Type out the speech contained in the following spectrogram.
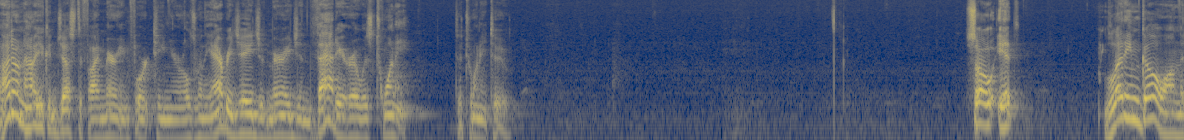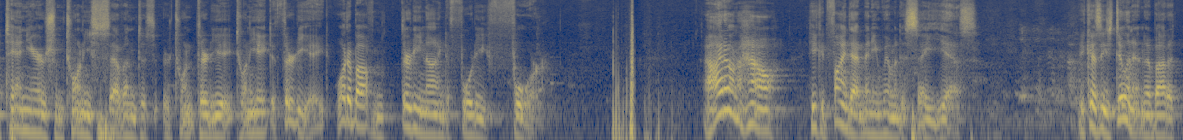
I don't know how you can justify marrying 14 year olds when the average age of marriage in that era was 20 to 22. So it let him go on the 10 years from 27 to or 20, 38, 28 to 38. What about from 39 to 44? Now, I don't know how he could find that many women to say yes. Because he's doing it in about a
